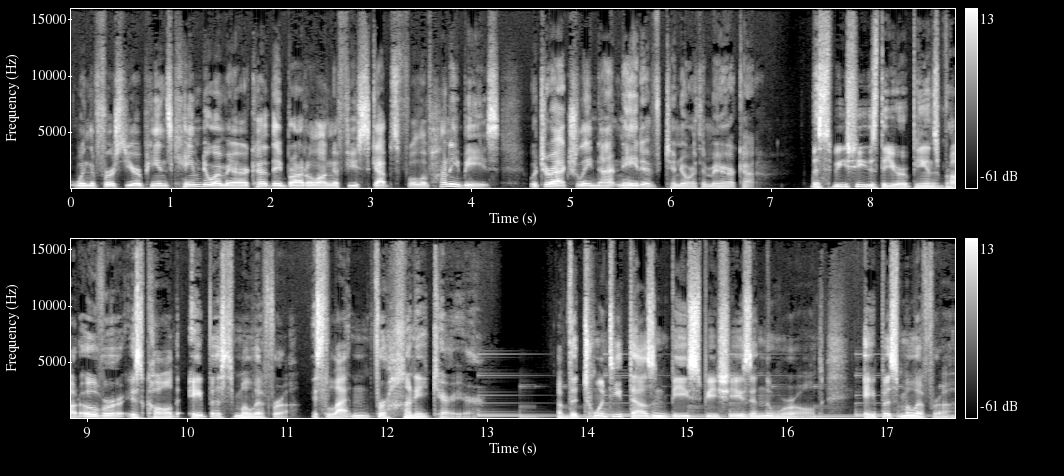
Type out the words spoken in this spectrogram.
When the first Europeans came to America, they brought along a few skeps full of honeybees, which are actually not native to North America. The species the Europeans brought over is called Apis mellifera. It's Latin for honey carrier. Of the 20,000 bee species in the world, Apis mellifera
